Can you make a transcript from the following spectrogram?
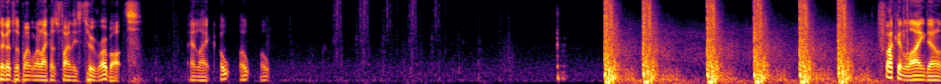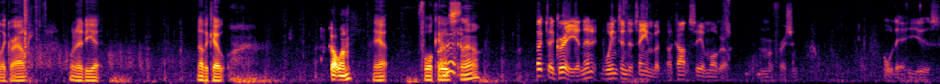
So I got to the point where like I was fighting these two robots, and like oh oh oh. Fucking lying down on the ground. What an idiot. Another kill. Got one. Yeah. Four kills now. I Clicked agree, and then it went into team, but I can't see a Mogo. I'm refreshing. Oh, there he is.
